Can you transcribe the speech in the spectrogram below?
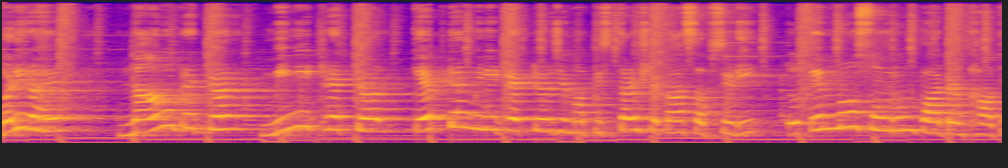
મળી રહે નાનું tractor, mini tractor, captain mini tractor જેમાં પિસ્તાળીસ ટકા સબસિડી તો તેમનો શોરૂમ પાટણ ખાતે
